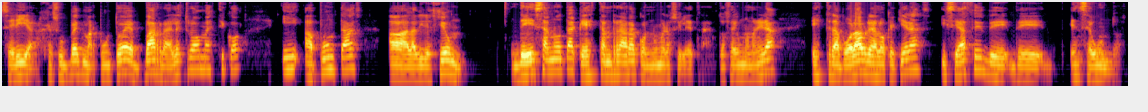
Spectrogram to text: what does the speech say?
sería jesusbetmar.es barra electrodomésticos y apuntas a la dirección de esa nota que es tan rara con números y letras. Entonces es una manera extrapolable a lo que quieras y se hace de, en segundos.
